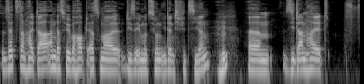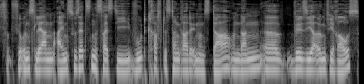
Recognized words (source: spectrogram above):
setzt dann halt da an, dass wir überhaupt erstmal diese Emotionen identifizieren, ähm, sie dann halt für uns lernen einzusetzen. Das heißt, die Wutkraft ist dann gerade in uns da und dann äh, will sie ja irgendwie raus.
